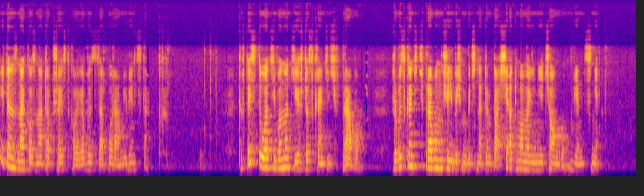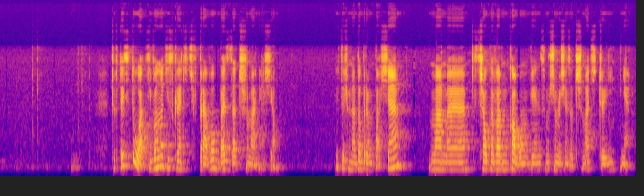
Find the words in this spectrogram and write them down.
I ten znak oznacza przejazd kolejowy z zaporami, więc tak. Czy w tej sytuacji wolno Ci jeszcze skręcić w prawo? Żeby skręcić w prawo musielibyśmy być na tym pasie, a tu mamy linię ciągu, więc nie. Czy w tej sytuacji wolno Ci skręcić w prawo bez zatrzymania się? Jesteśmy na dobrym pasie. Mamy strzałkę warunkową, więc musimy się zatrzymać, czyli nie.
